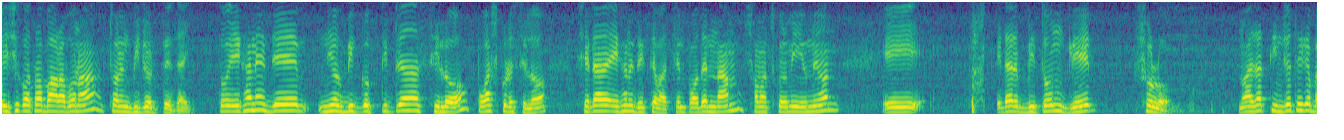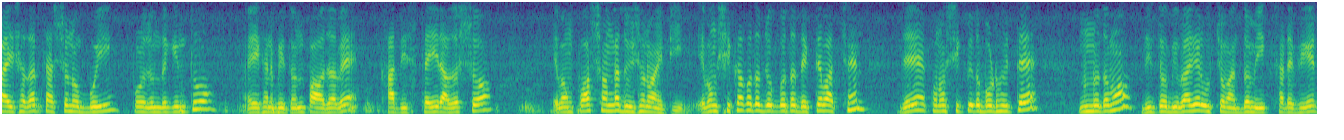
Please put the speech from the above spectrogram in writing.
বেশি কথা বাড়াবো না, চলেন ভিডিওতে যাই। তো এখানে যে নিয়োগ বিজ্ঞপ্তিটা ছিল, প্রকাশ করেছিল, সেটা এখানে দেখতে পাচ্ছেন। পদের নাম সমাজকর্মী ইউনিয়ন, এই, এটার বেতন গ্রেড ষোলো। নয় হাজার তিনশো থেকে বাইশ হাজার চারশো নব্বই পর্যন্ত কিন্তু এখানে বেতন পাওয়া যাবে। খাত স্থায়ী রাজস্ব এবং পদ সংখ্যা দুইশো নয়টি। এবং শিক্ষাগত যোগ্যতা দেখতে পাচ্ছেন যে কোনো স্বীকৃত বোর্ড হইতে ন্যূনতম দ্বিতীয় বিভাগের উচ্চ মাধ্যমিক সার্টিফিকেট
